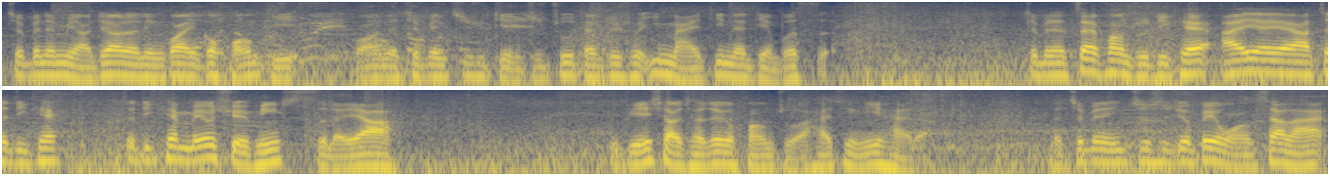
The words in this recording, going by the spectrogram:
这边呢秒掉了灵光一个黄皮，光呢这边继续点蜘蛛，但对手一买地呢点不死，这边呢再放主 DK，哎呀呀，这 DK 这 DK 没有血瓶死了呀，你别小瞧这个房主啊，还挺厉害的。那这边一知识就被往下来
